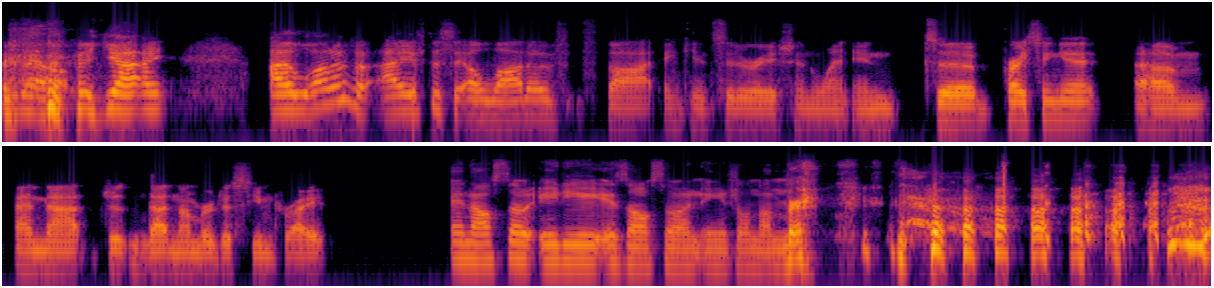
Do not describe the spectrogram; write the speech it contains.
No. yeah, I, a lot of I have to say a lot of thought and consideration went into pricing it, um, and that just, that number just seemed right and also 88 is also an angel number. well,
